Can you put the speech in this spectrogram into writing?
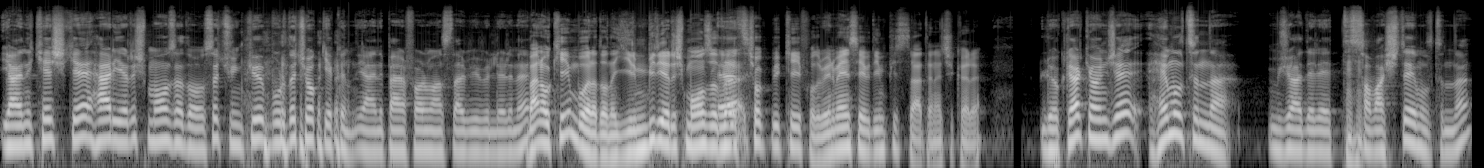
Yani keşke her yarış Monza'da olsa çünkü burada çok yakın yani performanslar birbirlerine. Ben okeyim bu arada ona. 21 yarış Monza'da Evet. çok büyük keyif olur. Benim en sevdiğim pist zaten açık ara. Leclerc önce Hamilton'la mücadele etti. Savaştı Hamilton'la.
